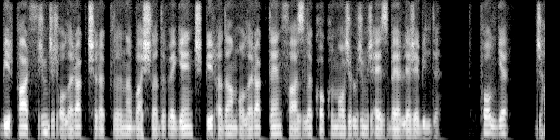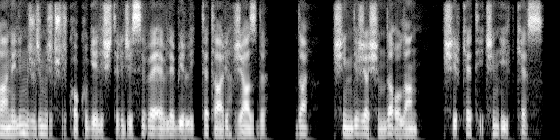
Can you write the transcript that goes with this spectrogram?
bir parfümcü olarak çıraklığına başladı ve genç bir adam olarak en fazla koku modülcümcü ezberleyebildi. Polge, Cihanel'in cücümcü koku geliştiricisi ve evle birlikte tarih yazdı. Da, şimdi yaşında olan, şirket için ilk kez.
